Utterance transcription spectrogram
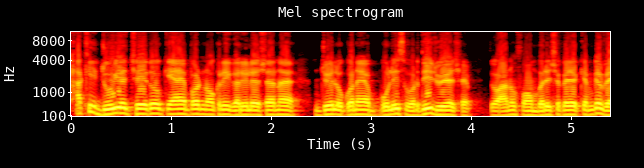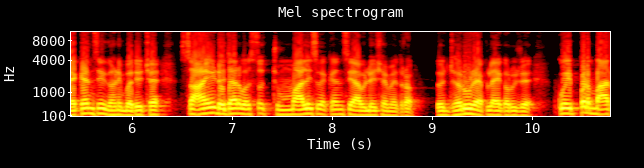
ખાખી જોઈએ છે, તો ક્યાંય પણ નોકરી કરી લેશે અને જે લોકોને પોલીસ વર્ધી જોઈએ છે, તો આનું ફોર્મ ભરી શકે છે કેમ કે વેકેન્સી ઘણી બધી છે. સાહીઠ હજાર બસો ચુમ્માલીસ વેકેન્સી આવેલી છે મિત્રો. તો જરૂર એપ્લાય કરવું છે. કોઈ પણ બાર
